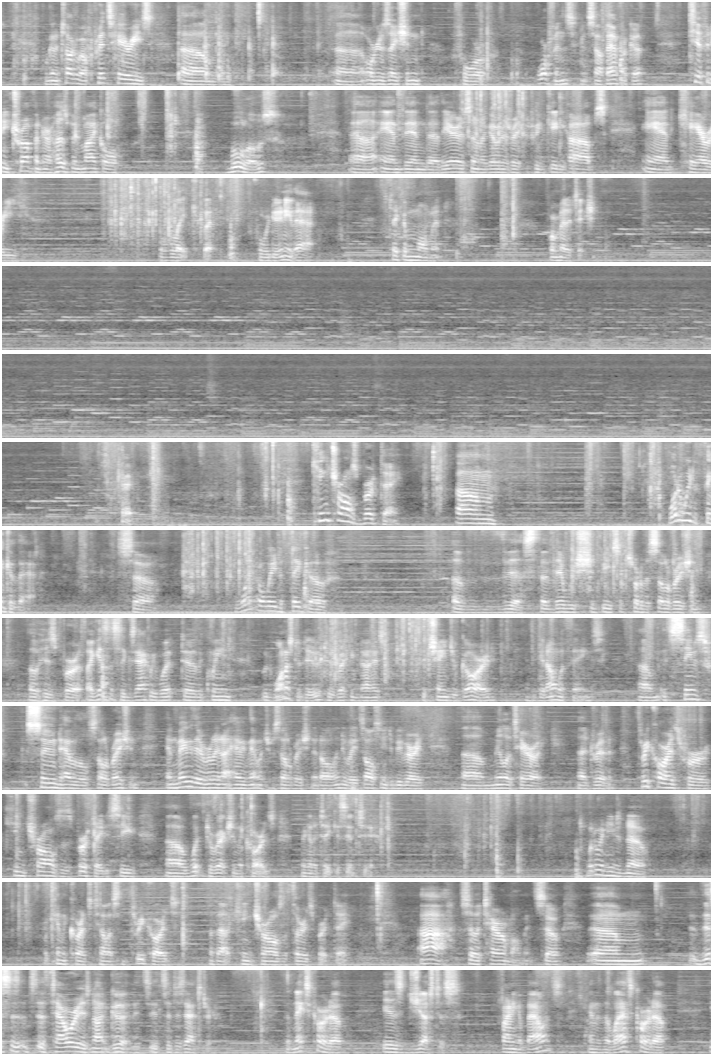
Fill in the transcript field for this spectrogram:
We're going to talk about Prince Harry's um, uh, organization for orphans in South Africa, Tiffany Trump and her husband Michael Boulos. uh, and then the, the, Arizona governor's race between Katie Hobbs and Kari Lake. But before we do any of that, take a moment for meditation. Okay. King Charles' birthday. Um, what are we to think of that? So, what are we to think of of this? That there should be some sort of a celebration of his birth. I guess this is exactly what uh, the Queen would want us to do to recognize the change of guard and to get on with things. Um, it seems soon to have a little celebration, and maybe they're really not having that much of a celebration at all. Anyway, it's all seems to be very uh, military uh, driven. Three cards for King Charles's birthday to see uh, what direction the cards are going to take us into. What do we need to know? What can the cards tell us in three cards about King Charles III's birthday? Ah, so a tower moment. So um, this is the tower is not good. It's it's a disaster. The next card up is justice, finding a balance, and then the last card up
